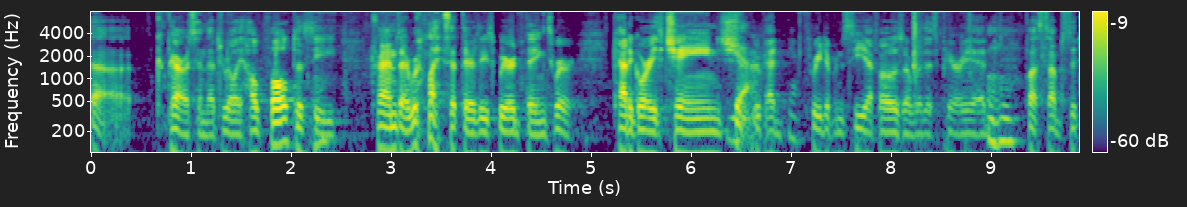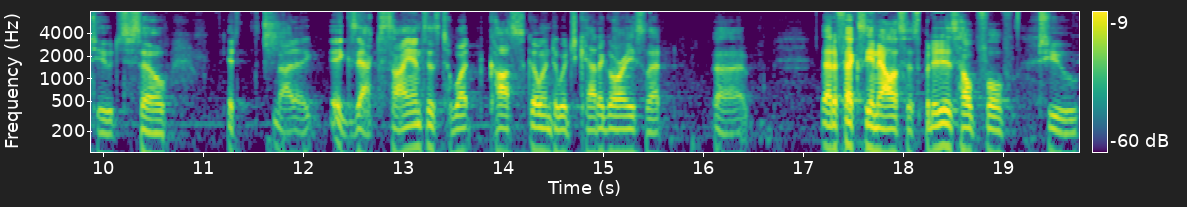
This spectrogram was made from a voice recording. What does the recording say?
yeah. uh, comparison. That's really helpful to see trends. I realize that there are these weird things where categories change. Yeah. We've had three different CFOs over this period, Mhm. plus substitutes. So it's not an exact science as to what costs go into which category, so that, uh, that affects the analysis. But it is helpful to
